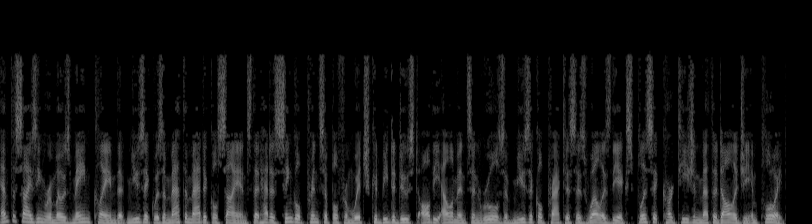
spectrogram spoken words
Emphasizing Rameau's main claim that music was a mathematical science that had a single principle from which could be deduced all the elements and rules of musical practice as well as the explicit Cartesian methodology employed,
